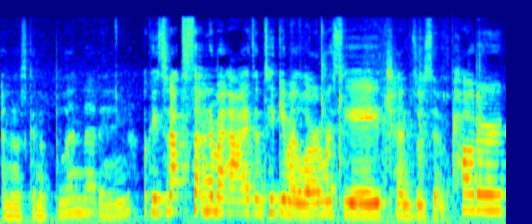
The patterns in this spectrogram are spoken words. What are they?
And I'm just gonna blend that in. Okay, so that's set under my eyes. I'm taking my Laura Mercier translucent powder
